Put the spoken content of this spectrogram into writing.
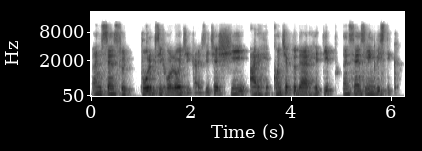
în sensul pur psihologic, aș zice, și arhe- conceptul de arhetip în sens lingvistic.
